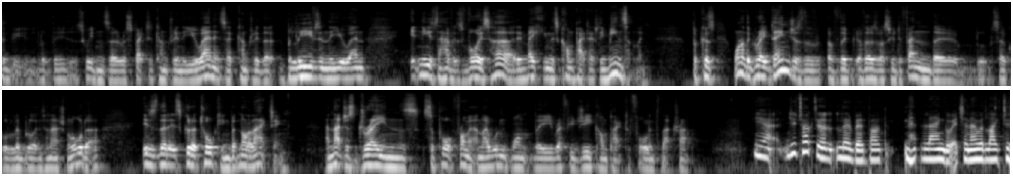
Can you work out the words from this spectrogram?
A, look, the, Sweden's a respected country in the UN. It's a country that believes in the UN. It needs to have its voice heard in making this compact actually mean something. Because one of the great dangers of, of, the, of those of us who defend the so-called liberal international order is that it's good at talking but not at acting and that just drains support from it. And I wouldn't want the refugee compact to fall into that trap. Yeah, you talked a little bit about language, and I would like to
